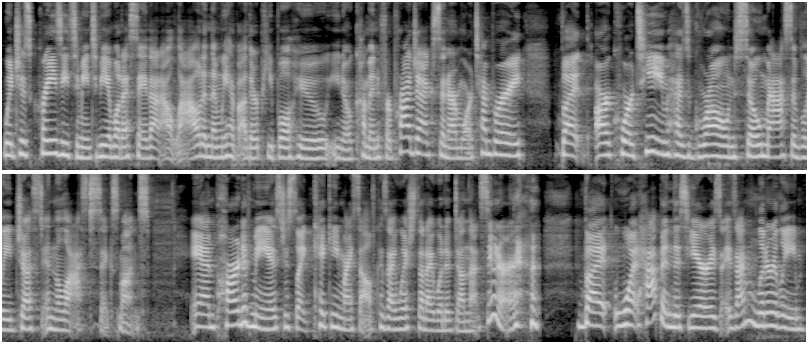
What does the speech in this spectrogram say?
which is crazy to me to be able to say that out loud. And then we have other people who, you know, come in for projects and are more temporary. But our core team has grown so massively just in the last six months. And part of me is just like kicking myself because I wish that I would have done that sooner. but what happened this year is, is I'm literally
